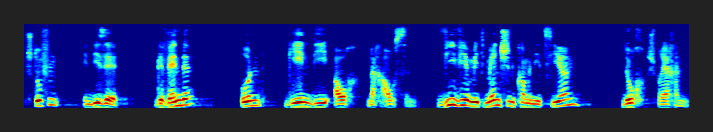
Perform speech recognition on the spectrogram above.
Stufen, in diese Gewände und gehen die auch nach außen. Wie wir mit Menschen kommunizieren, durch Sprechen,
